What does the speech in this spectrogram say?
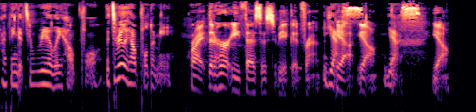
I think it's really helpful. It's really helpful to me. Right. That her ethos is to be a good friend. Yes. Yeah. Yeah. Yes. Yeah.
